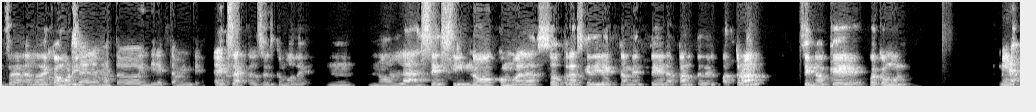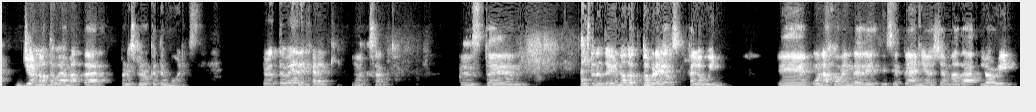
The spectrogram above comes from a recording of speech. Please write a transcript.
O sea, la dejó a O morir. sea, la mató indirectamente. Exacto, o sea, es como de, no la asesinó como a las otras que directamente era parte del patrón, sino que fue como un, mira, yo no te voy a matar, pero espero que te mueras. Pero te voy a dejar aquí. Exacto. Este, el 31 de octubre, o sea, Halloween, eh, una joven de 17 años llamada Lori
